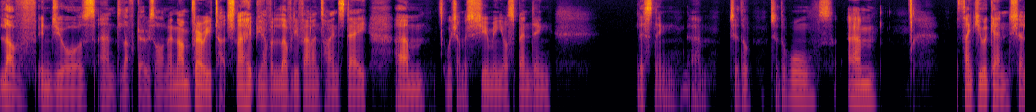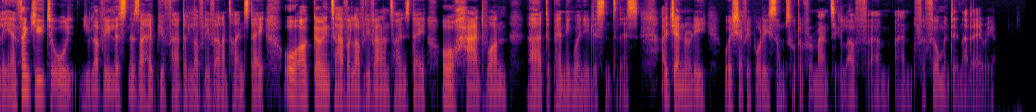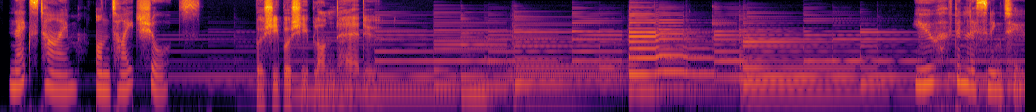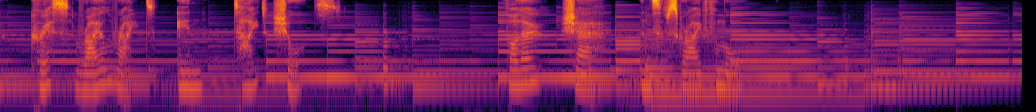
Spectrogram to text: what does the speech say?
love endures and love goes on. And I'm very touched. And I hope you have a lovely Valentine's Day, um, which I'm assuming you're spending listening um, to the to the walls. Um, Thank you again, Shelley. And thank you to all you lovely listeners. I hope you've had a lovely Valentine's Day, or are going to have a lovely Valentine's Day, or had one, uh, depending when you listen to this. I generally wish everybody some sort of romantic love um, and fulfillment in that area. Next time on Tight Shorts. Bushy, bushy blonde hairdo. Been listening to Chris Ryle Wright in Tight Shorts. Follow, share, and subscribe for more.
